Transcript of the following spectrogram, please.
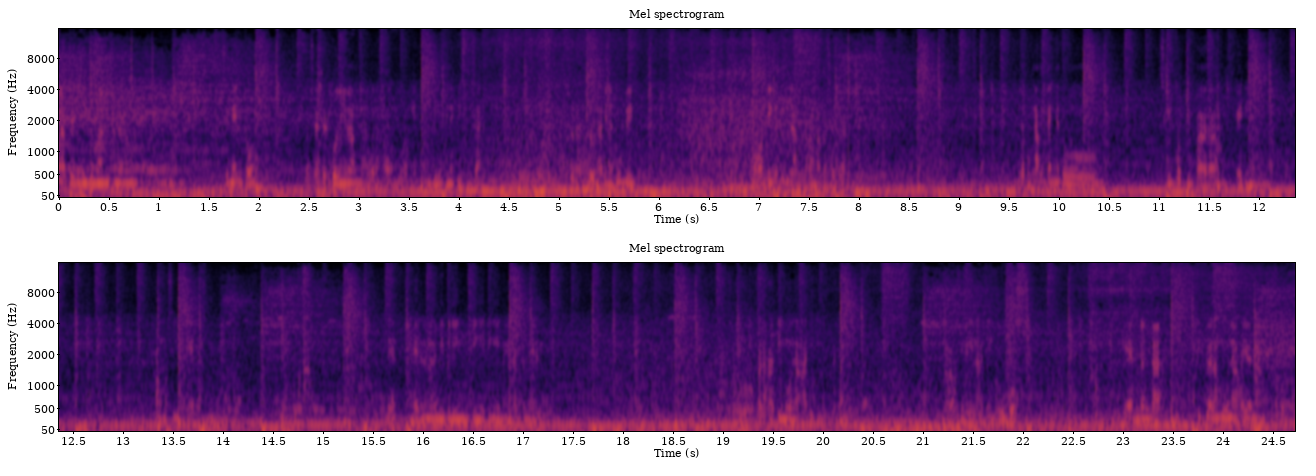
Kanina, pwede gumamit ng semento. Basta circle lang na walang buhangin. Hindi ko pinag-isa. So, natin ang tubig. Pakunti-kunti lang para makasobra. Ito kung nakita nyo ito, seaboard yung parang pwedeng pang masin. Kaya Then, meron naman nabibiling tingi-tingi ng elastomeri. So, kalahati muna ang ating implement. Para kasi hindi natin maubos. Kaya maganda, tigla lang muna kayo ng pakunti.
